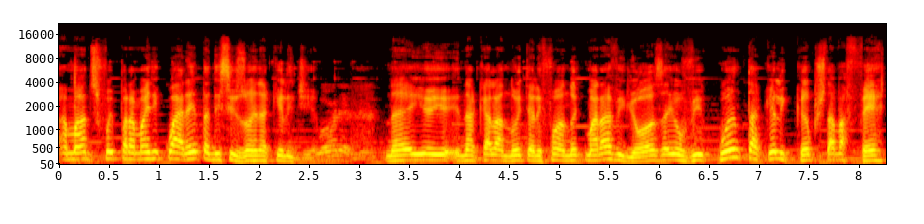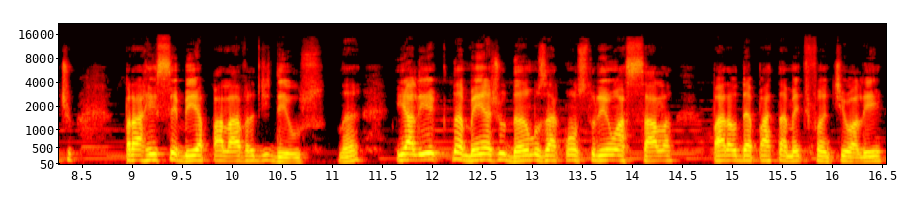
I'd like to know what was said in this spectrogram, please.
amados, foi para mais de 40 decisões naquele dia Glória a Deus. né? E, e naquela noite ali foi uma noite maravilhosa. Eu vi quanto aquele campo estava fértil para receber a palavra de Deus, né? E ali também ajudamos a construir uma sala para o departamento infantil ali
